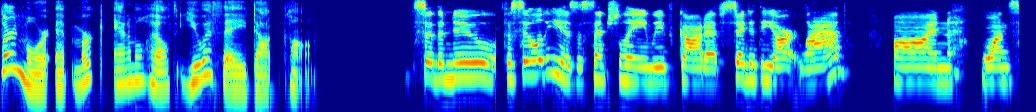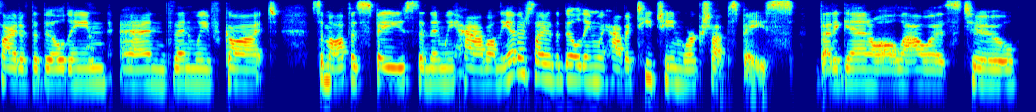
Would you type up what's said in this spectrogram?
Learn more at merckanimalhealthusa.com. So the new facility is essentially we've got a state-of-the-art lab on one side of the building and then we've got some office space and then we have on the other side of the building we have a teaching workshop space that again will allow us to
